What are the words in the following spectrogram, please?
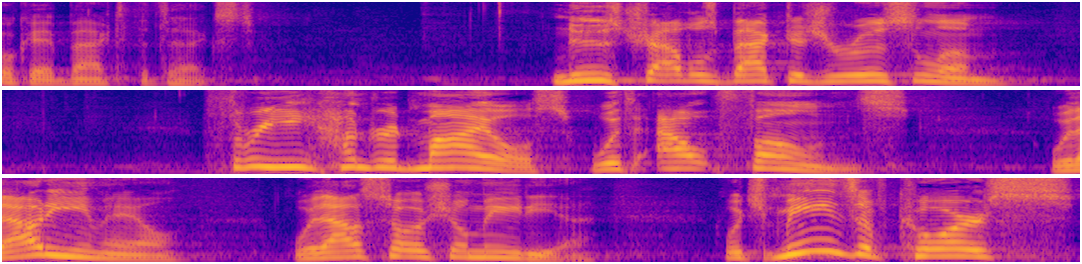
Okay, back to the text. News travels back to Jerusalem 300 miles without phones, without email, without social media, which means, of course,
